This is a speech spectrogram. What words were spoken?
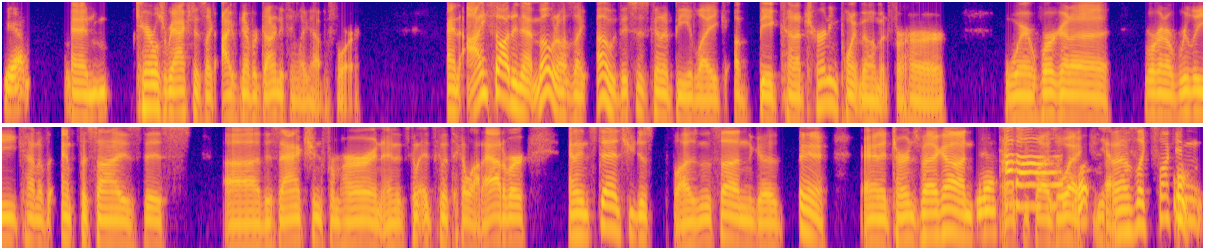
Yeah. And Carol's reaction is like, I've never done anything like that before. And I thought in that moment, I was like, oh, this is gonna be like a big kind of turning point moment for her where we're gonna we're gonna really kind of emphasize this uh this action from her and, and it's gonna it's gonna take a lot out of her. And instead she just flies into the sun and goes, eh, and it turns back on Yeah. and she flies away. What? Yeah. And I was like, fucking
